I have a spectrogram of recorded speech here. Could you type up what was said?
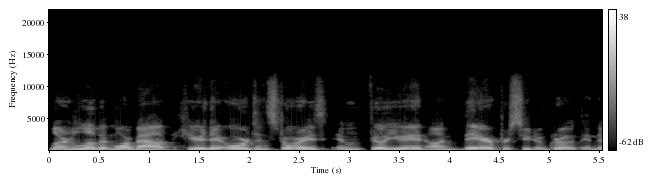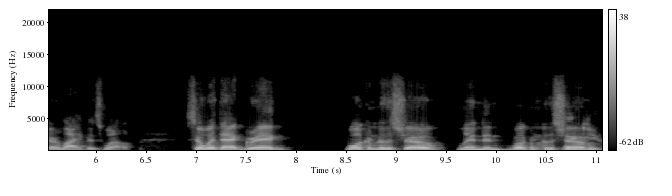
learn a little bit more about, hear their origin stories, and fill you in on their pursuit of growth in their life as well. So, with that, Greg, welcome to the show. Lyndon, welcome to the show. Thank you.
